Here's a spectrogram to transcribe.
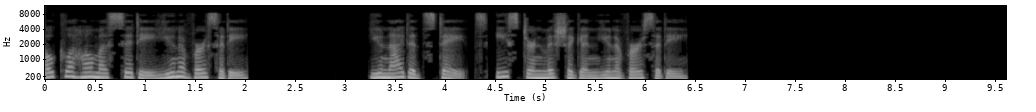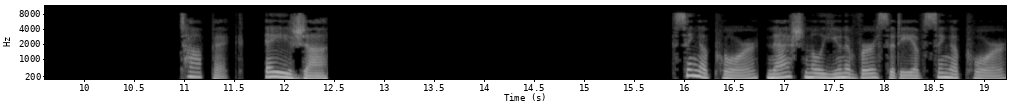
Oklahoma City University United States, Eastern Michigan University Asia Singapore, National University of Singapore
